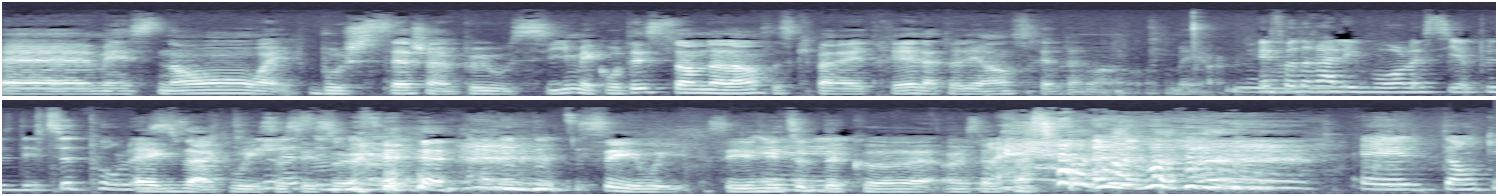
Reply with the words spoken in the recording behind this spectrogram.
Euh, mais sinon, ouais, bouche sèche un peu aussi. Mais côté somnolence, à ce qui paraîtrait, la tolérance serait vraiment meilleure. Il faudra aller voir s'il y a plus d'études pour le Exact, supporter, oui, ça c'est sûr. c'est oui, c'est une Euh, étude de cas, un seul patient. Donc,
